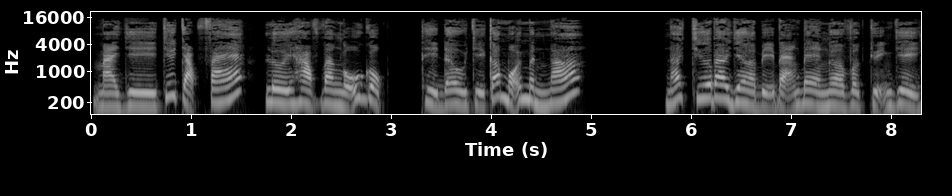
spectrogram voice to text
Mà gì chứ chọc phá, lười học và ngủ gục thì đâu chỉ có mỗi mình nó. Nó chưa bao giờ bị bạn bè ngờ vực chuyện gì.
